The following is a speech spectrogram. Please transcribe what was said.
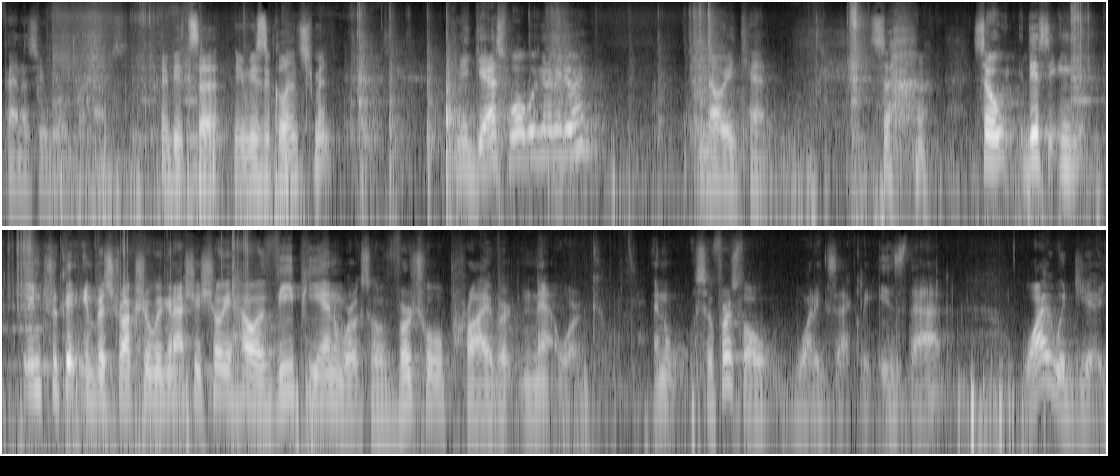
fantasy world perhaps. Maybe it's a new musical instrument. Can you guess what we're gonna be doing? No, you can't. So, so this intricate infrastructure, we're gonna actually show you how a VPN works, or a virtual private network. And so, first of all, what exactly is that? Why would you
